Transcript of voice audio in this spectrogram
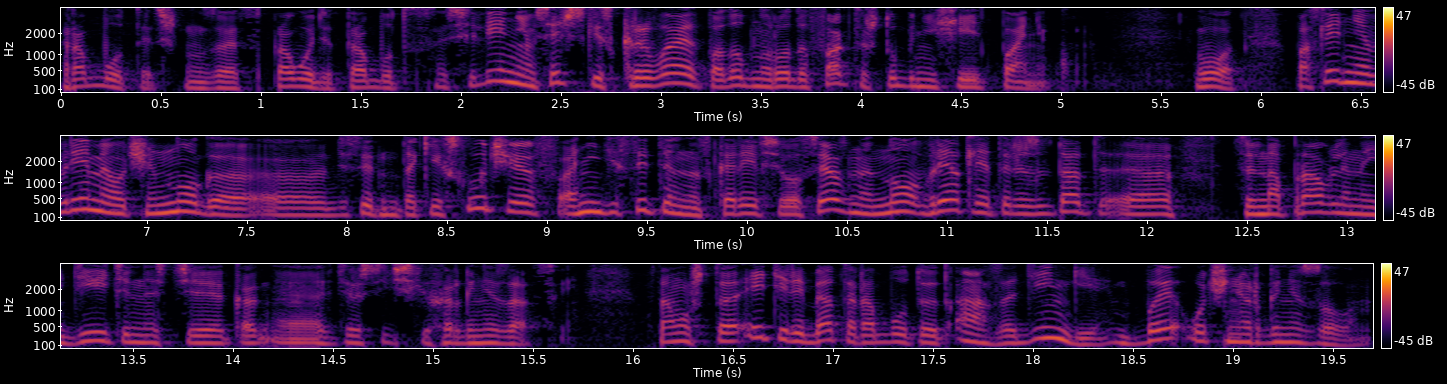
работает, что называется, проводит работу с населением, всячески скрывает подобного рода факты, чтобы не сеять панику. Вот. Последнее время очень много э, действительно таких случаев. Они действительно, скорее всего, связаны, но вряд ли это результат целенаправленной деятельности террористических организаций. Потому что эти ребята работают, а, за деньги, б, очень организованно.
